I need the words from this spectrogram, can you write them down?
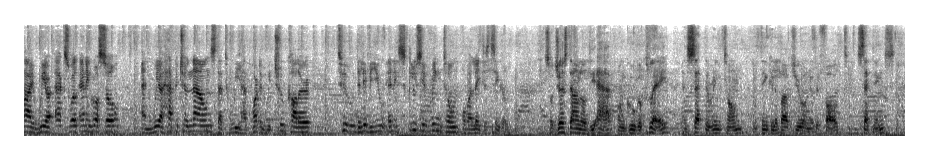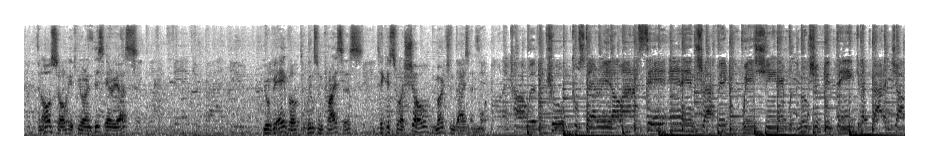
Hi, we are Axwell and Ingrosso and we are happy to announce that we have partnered with Truecaller to deliver you an exclusive ringtone of our latest single. So just download the app on Google Play and set the ringtone I'm thinking about you on your default settings. And also, if you're in these areas, you'll be able to win some prizes, tickets to our show, merchandise and more. Traffic. Wishing it would move Should be thinking about a job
